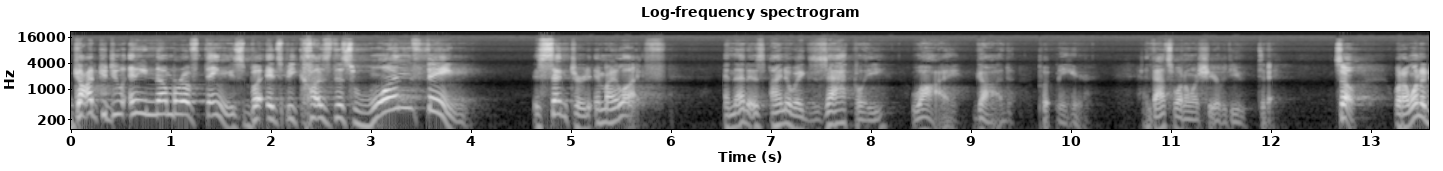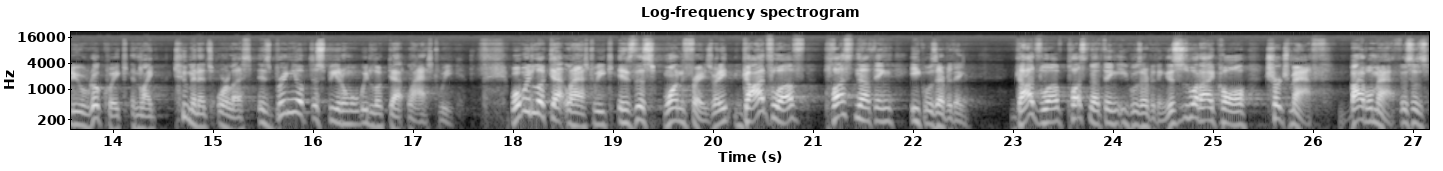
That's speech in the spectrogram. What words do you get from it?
God could do any number of things, but it's because this one thing is centered in my life. And that is, I know exactly why God put me here. And that's what I want to share with you today. So, what I want to do real quick in like two minutes or less is bring you up to speed on what we looked at last week. What we looked at last week is this one phrase, ready? God's love plus nothing equals everything. God's love plus nothing equals everything. This is what I call church math, Bible math. This is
